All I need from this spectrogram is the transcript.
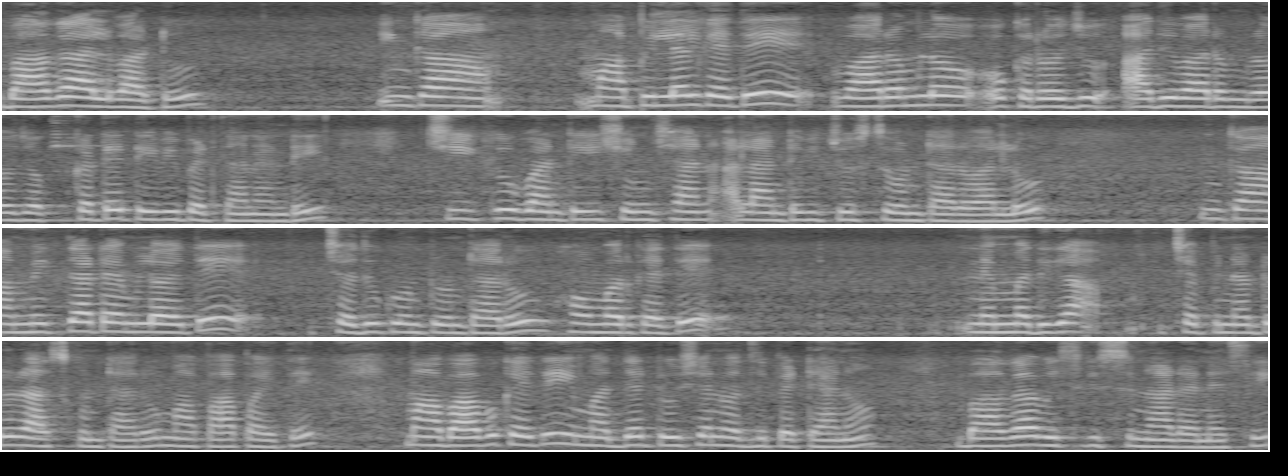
బాగా అలవాటు. ఇంకా మా పిల్లలకైతే వారంలో ఒకరోజు ఆదివారం రోజు ఒక్కటే టీవీ పెడతానండి. చీకు బంటి షిన్షాన్ అలాంటివి చూస్తూ ఉంటారు వాళ్ళు. ఇంకా మిగతా టైంలో అయితే చదువుకుంటుంటారు. హోంవర్క్ అయితే నెమ్మదిగా చెప్పినట్టు రాసుకుంటారు మా పాప అయితే. మా బాబుకైతే ఈ మధ్య ట్యూషన్ వదిలిపెట్టాను. బాగా విసిగిస్తున్నాడు అనేసి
